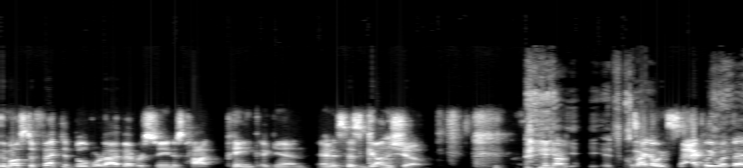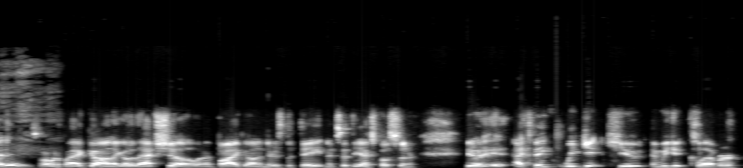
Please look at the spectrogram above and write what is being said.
The most effective billboard I've ever seen is hot pink again, and it says gun show. it's because I know exactly what that is. If I want to buy a gun, I go to that show and I buy a gun, and there's the date, and it's at the expo center. You know, it, I think we get cute and we get clever.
